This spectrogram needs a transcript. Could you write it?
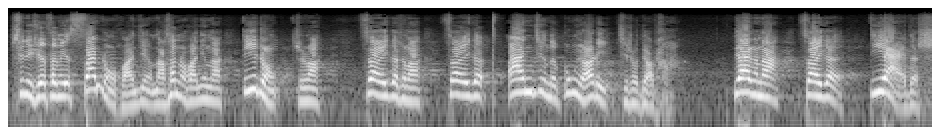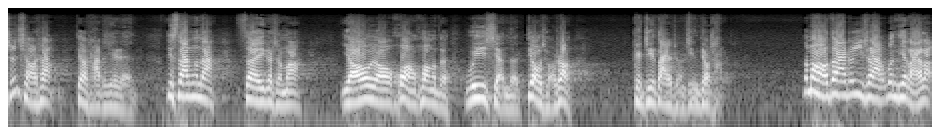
心理学分为三种环境，哪三种环境呢？第一种是什么？在一个什么？在一个安静的公园里接受调查。第二个呢，在一个低矮的石桥上调查这些人。第三个呢，在一个什么摇摇晃晃的危险的吊桥上，给这些大学生进行调查。那么好，大家注意一下？问题来了，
